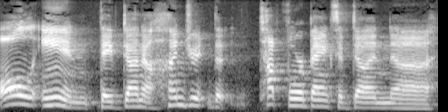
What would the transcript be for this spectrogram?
all in, they've done a hundred, the top four banks have done uh,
